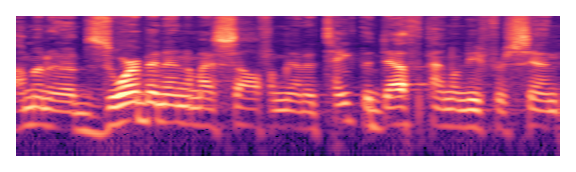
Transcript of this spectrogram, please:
I'm going to absorb it into myself. I'm going to take the death penalty for sin.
